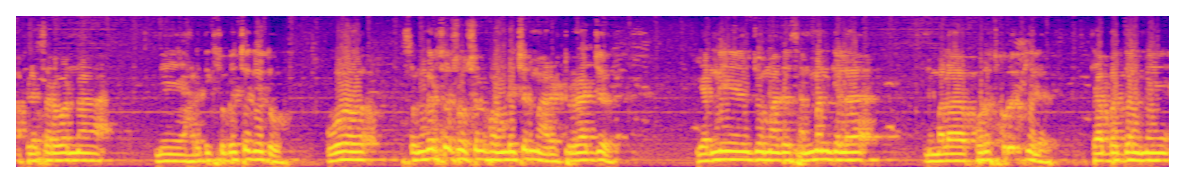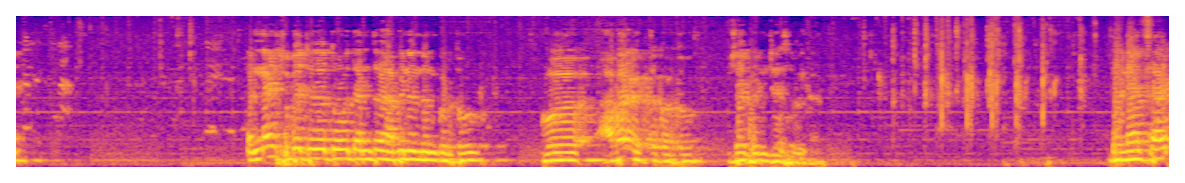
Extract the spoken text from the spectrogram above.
आपल्या सर्वांना मी हार्दिक शुभेच्छा देतो व संघर्ष सोशल फाउंडेशन महाराष्ट्र राज्य यांनी जो माझा सन्मान केला आणि मला पुरस्कृत केलं त्याबद्दल मी त्यांनाही शुभेच्छा देतो त्यांचं अभिनंदन करतो व आभार व्यक्त करतो जय भीम जय संविधान धन्यवाद साहेब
